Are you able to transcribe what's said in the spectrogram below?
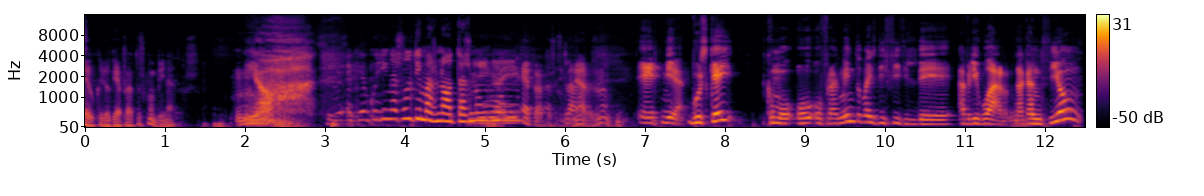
Eu creo que é pratos combinados. É que eu collín as últimas notas, non? Aí, é platos combinados, claro. non? Eh, mira, busquei como o, o fragmento máis difícil de averiguar da canción,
